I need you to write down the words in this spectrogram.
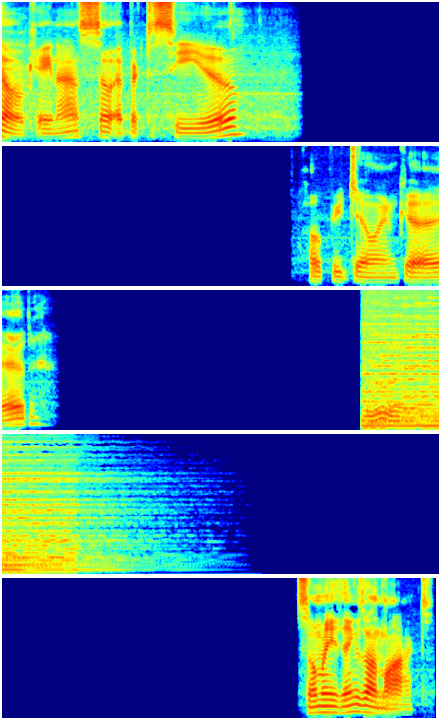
Yo, Kanas, so epic to see you. Hope you're doing good. So many things unlocked.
